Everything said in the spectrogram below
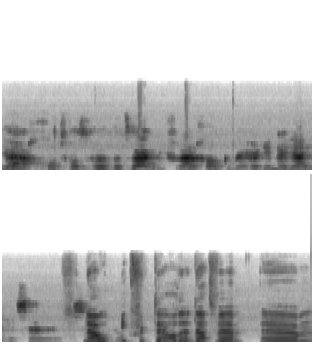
Ja, god, wat, wat, wat waren die vragen ook alweer? Herinner jij je ze? ze Nou, nog? ik vertelde dat we ehm,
